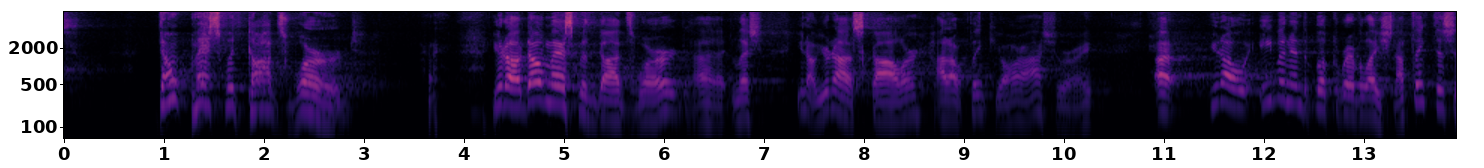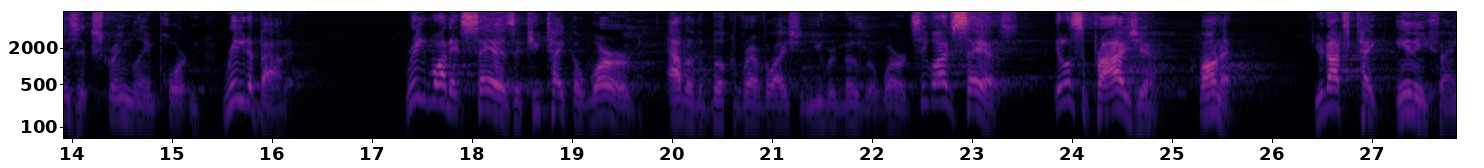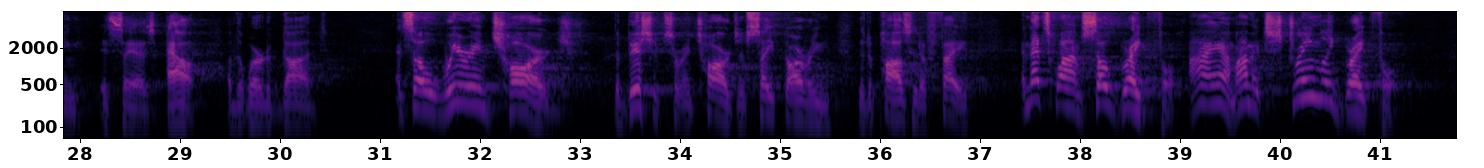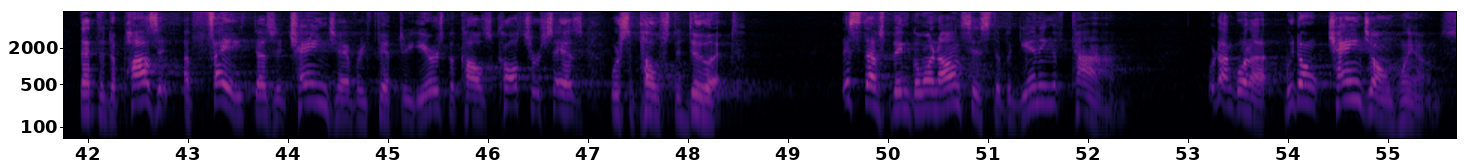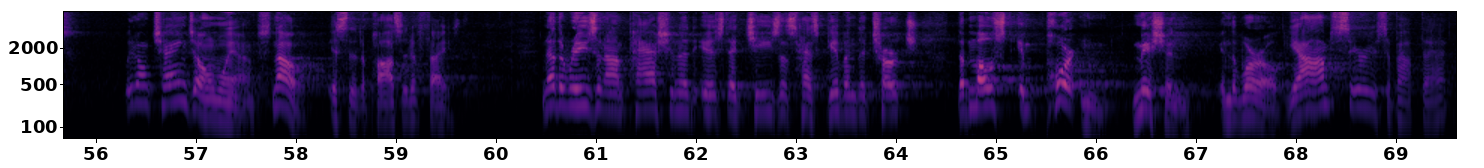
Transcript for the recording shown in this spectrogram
don't mess with God's word. you know, don't mess with God's word uh, unless, you know, you're not a scholar. I don't think you are. I sure ain't. Uh, you know, even in the book of Revelation, I think this is extremely important. Read about it. Read what it says if you take a word out of the book of Revelation, you remove a word. See what it says. It'll surprise you, won't it? You're not to take anything, it says, out of the Word of God. And so we're in charge. The bishops are in charge of safeguarding the deposit of faith. And that's why I'm so grateful. I am. I'm extremely grateful that the deposit of faith doesn't change every 50 years because culture says we're supposed to do it. This stuff's been going on since the beginning of time. We're not going to, we don't change on whims. We don't change on whims. No, it's the deposit of faith. Another reason I'm passionate is that Jesus has given the church the most important mission in the world. Yeah, I'm serious about that.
